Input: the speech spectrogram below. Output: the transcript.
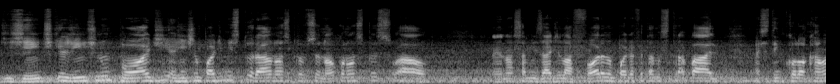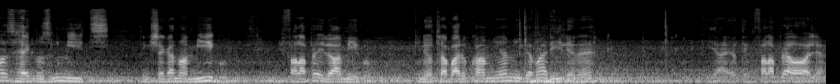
de gente que a gente não pode, a gente não pode misturar o nosso profissional com o nosso pessoal. Né? Nossa amizade lá fora não pode afetar nosso trabalho. Aí você tem que colocar umas regras, uns limites. Tem que chegar no amigo e falar para ele, ó amigo, que nem eu trabalho com a minha amiga Marília, né? E aí eu tenho que falar para ela, olha,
